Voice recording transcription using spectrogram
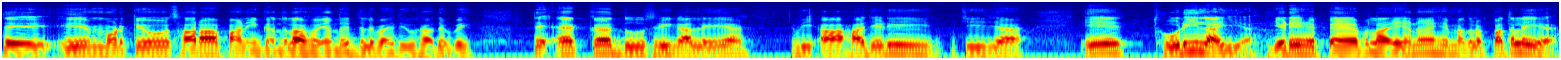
ਤੇ ਇਹ ਮੁੜ ਕੇ ਉਹ ਸਾਰਾ ਪਾਣੀ ਗੰਦਲਾ ਹੋ ਜਾਂਦਾ। ਇਧਰਲੇ ਪਾਸੇ ਦੀ ਵਿਖਾ ਦਿਓ ਬਈ। ਤੇ ਇੱਕ ਦੂਸਰੀ ਗੱਲ ਇਹ ਆ ਵੀ ਆਹ ਜਿਹੜੀ ਚੀਜ਼ ਆ, ਇਹ ਥੋੜੀ ਲਾਈ ਆ, ਜਿਹੜੇ ਇਹ ਪੈਪ ਲਾਏ ਆ ਨਾ, ਇਹ ਮਤਲਬ ਪਤਲੇ ਆ।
